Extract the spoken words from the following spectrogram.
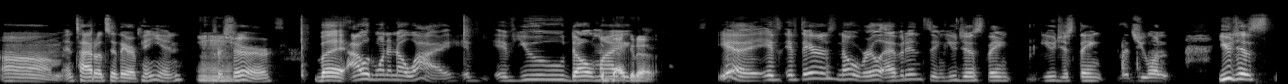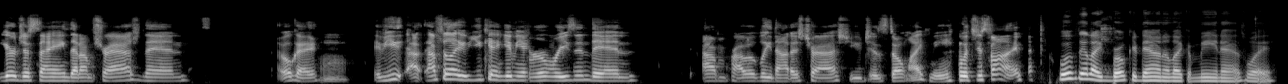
um entitled to their opinion for Mhm. sure but i would want to know why if if you don't To back like it up. yeah if if there's no real evidence and you just think you just think that you want you just you're just saying that i'm trash then okay Mm. if you I, I feel like if you can't give me a real reason then i'm probably not as trash you just don't like me which is fine What if they like broke it down in like a mean ass way?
